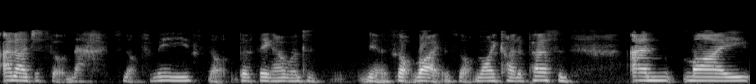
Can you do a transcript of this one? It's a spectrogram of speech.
and I just thought, nah, it's not for me. It's not the thing I wanted. You know, it's not right. It's not my kind of person. And my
